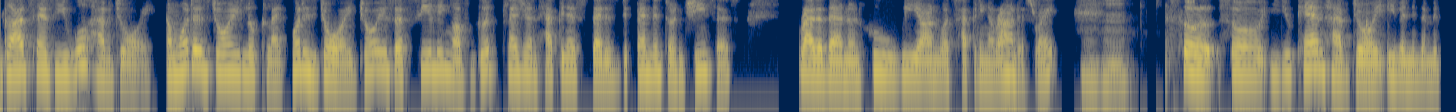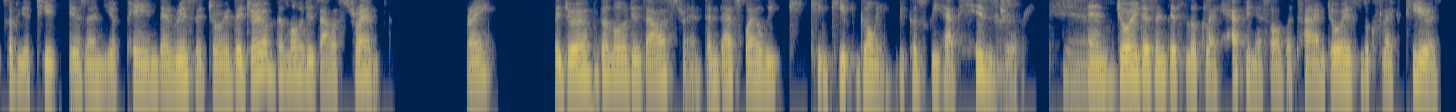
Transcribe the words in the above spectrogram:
God says you will have joy. And what does joy look like? What is joy? Joy is a feeling of good pleasure and happiness that is dependent on Jesus rather than on who we are and what's happening around us, right? Mhm. So so you can have joy even in the midst of your tears and your pain. There is a joy. The joy of the Lord is our strength, right? The joy of the Lord is our strength. And that's why we can keep going because we have his joy. Yeah. And joy doesn't just look like happiness all the time. Joy looks like tears.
